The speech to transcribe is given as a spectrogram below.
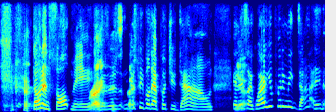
don't insult me. Right. There's, there's, people that put you down, and yeah. it's like, why are you putting me down?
